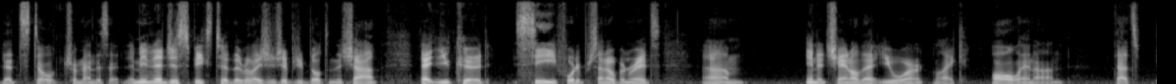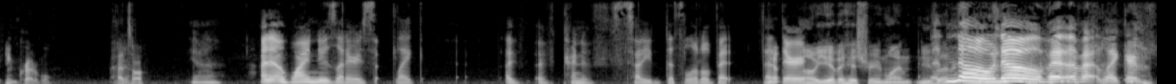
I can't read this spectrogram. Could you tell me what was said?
That's still tremendous. I mean, that just speaks to the relationships you built in the shop that you could see 40% open rates um, in a channel that you weren't like all in on. That's incredible. Hats off. Yeah. And uh, wine newsletters, like, I've, I've kind of studied this a little bit. That Yep. they're oh, you have a history in wine newsletter? Uh, no, no, but, but like I've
